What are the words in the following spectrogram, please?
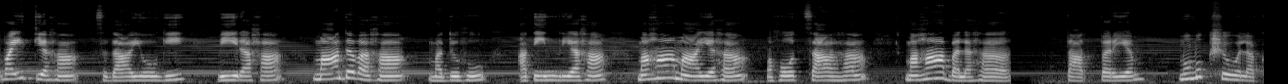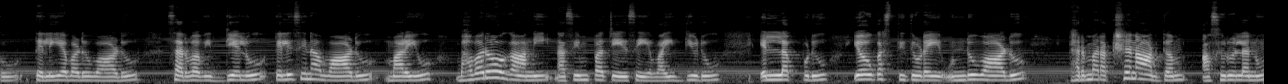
वैद्यः सदा योगी वीरः మాధవ మధు అతీంద్రియ మహామాయ మహోత్సాహ మహాబల తాత్పర్యం ముముక్షువులకు తెలియబడువాడు సర్వ విద్యలు తెలిసినవాడు మరియు భవరోగాన్ని నశింపచేసే వైద్యుడు ఎల్లప్పుడూ యోగస్థితుడై ఉండువాడు ధర్మరక్షణార్థం అసురులను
